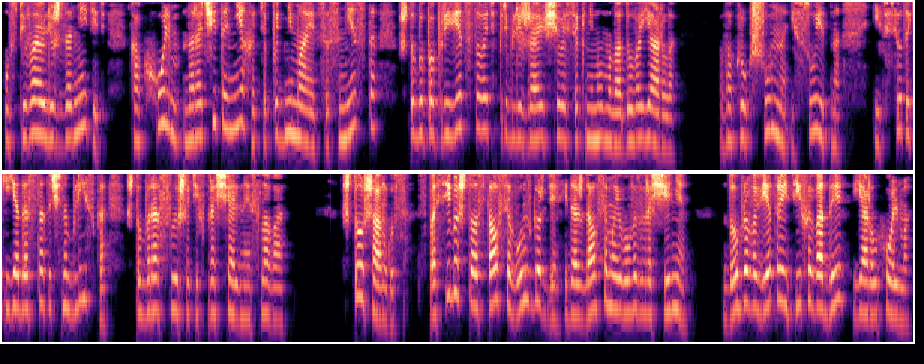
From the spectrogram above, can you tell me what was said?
Успеваю лишь заметить, как Хольм нарочито нехотя поднимается с места, чтобы поприветствовать приближающегося к нему молодого ярла. Вокруг шумно и суетно, и все-таки я достаточно близко, чтобы расслышать их прощальные слова. «Что ж, Ангус, спасибо, что остался в Унсгарде и дождался моего возвращения. Доброго ветра и тихой воды, Ярл Хольма.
